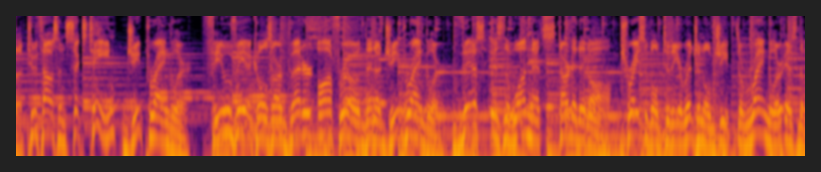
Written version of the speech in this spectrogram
The 2016 Jeep Wrangler. Few vehicles are better off road than a Jeep Wrangler. This is the one that started it all. Traceable to the original Jeep, the Wrangler is the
